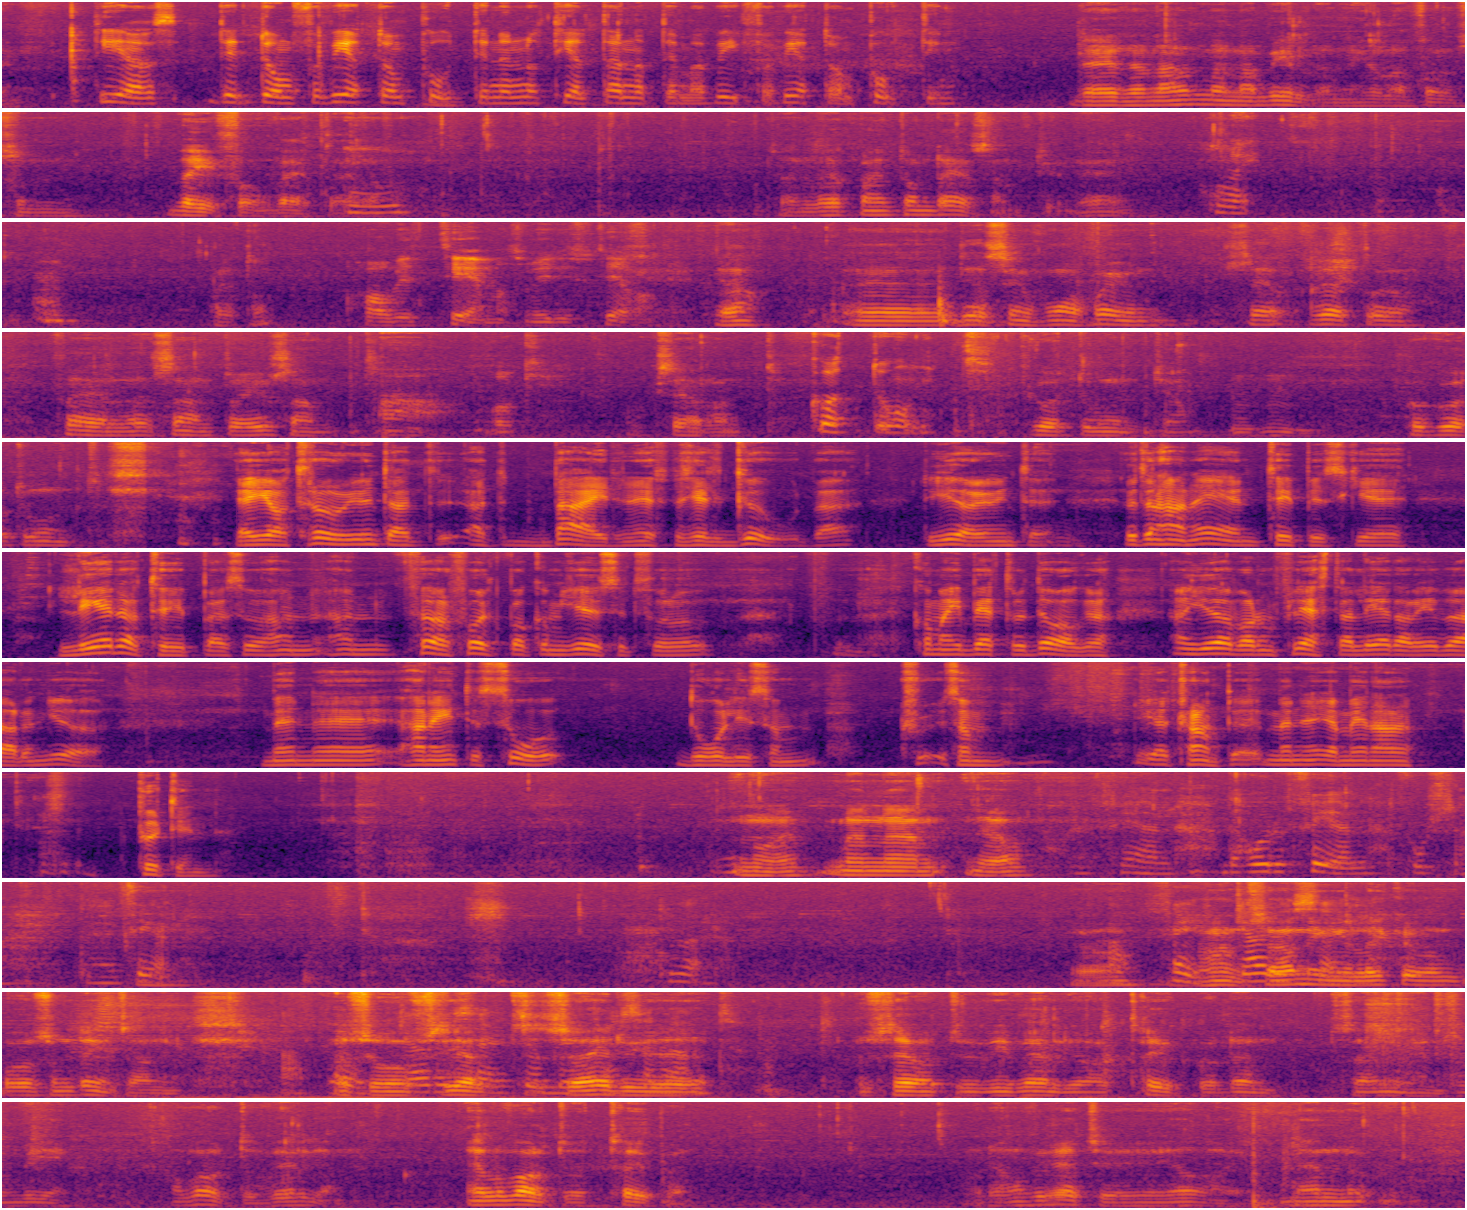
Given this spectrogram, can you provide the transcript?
Deras, det de får veta om Putin är något helt annat än vad vi får veta om Putin. Det är den allmänna bilden i alla fall som vi får veta. Mm. Sen lät man inte om det sen. Det är Nej. bättre. Har vi ett tema som vi diskuterar? Ja. Eh, desinformation, rätt och fel, sant och osant Ah, okej. och sådant. Gott och ont. Gott och ont, ja. Mhm. På gott och ont. Ja, jag tror ju inte att, att Biden är speciellt god. Va? Det gör jag ju inte. Utan han är en typisk eh, ledartyp. Alltså han, han för folk bakom ljuset för att komma i bättre dagar. Han gör vad de flesta ledare i världen gör. Men eh, han är inte så dålig som, som ja, Trump. Men jag menar Putin. Nej, men eh, ja. Fel. Där har du fel, Forsa. Det är fel. Tyvärr. ja. Hans sanning är lika bra som din sanning. Ja, Alltså, officiellt så är det ju-. Så att vi väljer att tro på den sanningen som vi har valt att välja. Eller valt att tro på. Och det har vi rätt att göra. Men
